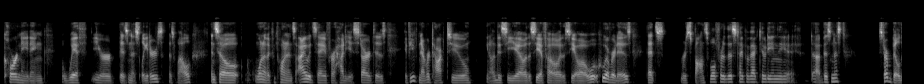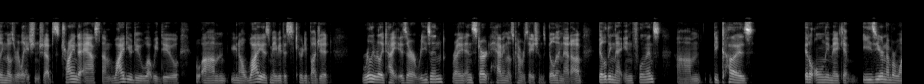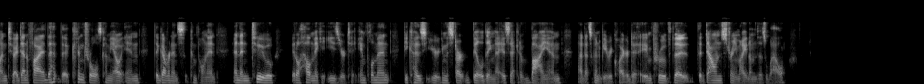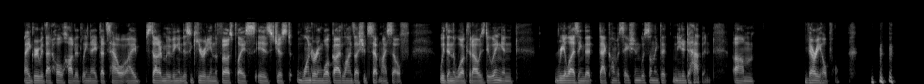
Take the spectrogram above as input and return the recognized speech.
coordinating with your business leaders as well. And so one of the components I would say for how do you start is if you've never talked to, you know, the CEO, the CFO, the COO, whoever it is that's responsible for this type of activity in the uh, business, start building those relationships trying to ask them why do you do what we do um, you know why is maybe the security budget really really tight? Is there a reason right? And start having those conversations building that up building that influence um, because it'll only make it easier number one to identify the, the controls coming out in the governance component. And then two it'll help make it easier to implement because you're going to start building that executive buy-in uh, that's going to be required to improve the the downstream items as well. I agree with that wholeheartedly, Nate. That's how I started moving into security in the first place is just wondering what guidelines I should set myself within the work that I was doing and realizing that that conversation was something that needed to happen. Um, very helpful.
